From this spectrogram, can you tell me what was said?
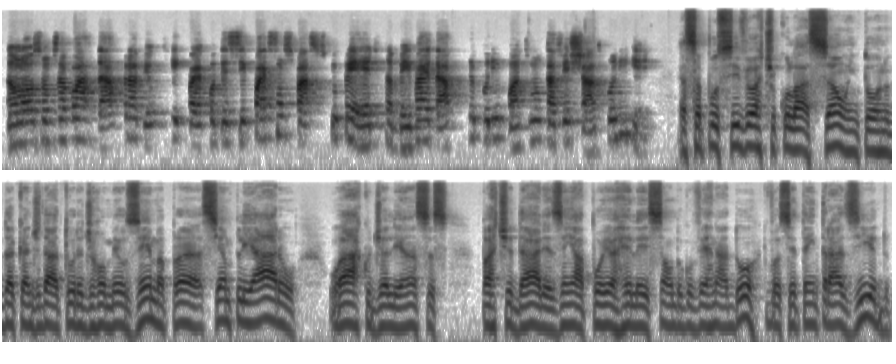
Então, nós vamos aguardar para ver o que vai acontecer, quais são os passos que o PL também vai dar, porque por enquanto não está fechado com ninguém. Essa possível articulação em torno da candidatura de Romeu Zema para se ampliar o, o arco de alianças partidárias em apoio à reeleição do governador, que você tem trazido,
